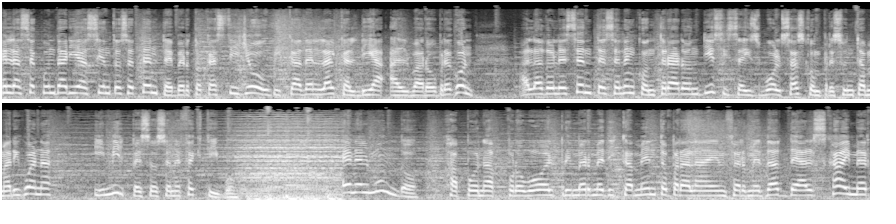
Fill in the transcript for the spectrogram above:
en la secundaria 170 Berto Castillo, ubicada en la alcaldía Álvaro Obregón. Al adolescente se le encontraron 16 bolsas con presunta marihuana y mil pesos en efectivo. En el mundo. Japón aprobó el primer medicamento para la enfermedad de Alzheimer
